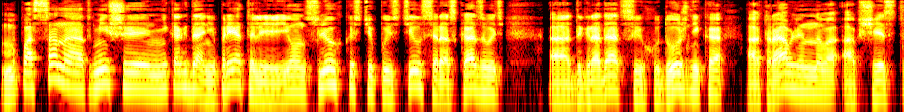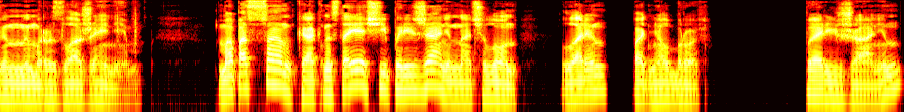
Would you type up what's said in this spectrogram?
Мапассана от Миши никогда не прятали, и он с легкостью пустился рассказывать о деградации художника, отравленного общественным разложением. «Мапассан, как настоящий парижанин», — начал он. Ларин поднял бровь. «Парижанин?»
